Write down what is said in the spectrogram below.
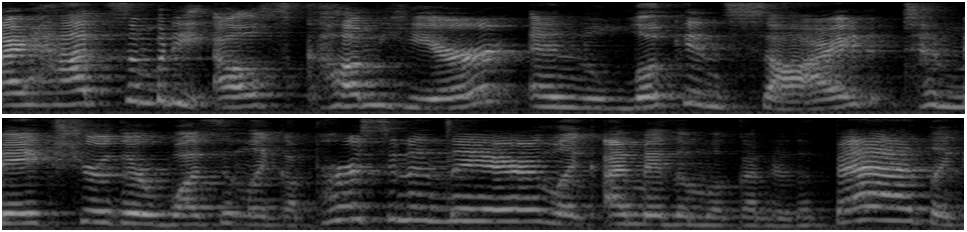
I had somebody else come here and look inside to make sure there wasn't like a person in there. Like I made them look under the bed, like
